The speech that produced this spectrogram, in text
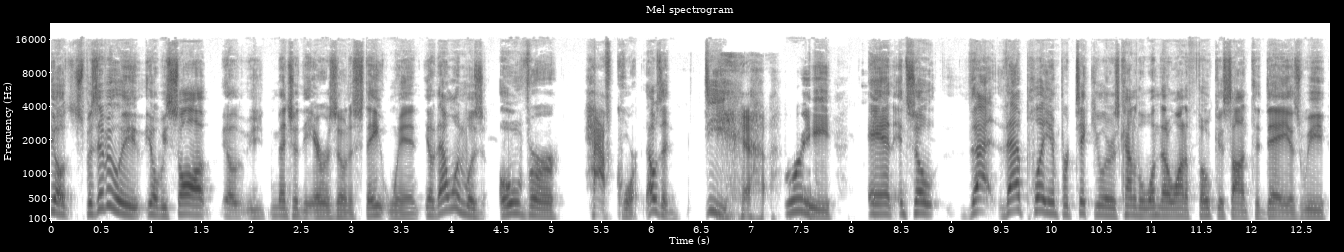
you know, specifically, you know, we saw you, know, you mentioned the Arizona State win. You know, that one was over half court. That was a deep yeah. three, and and so that that play in particular is kind of the one that I want to focus on today as we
